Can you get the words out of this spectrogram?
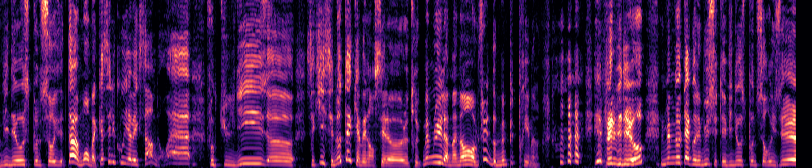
vidéo sponsorisé. Putain, moi on m'a cassé les couilles avec ça, mais ouais, faut que tu le dises. c'est qui? C'est Notech qui avait lancé le, truc. Même lui là maintenant, lui donne même plus de prix maintenant. il fait une vidéo, même Notech au début c'était vidéo sponsorisée,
